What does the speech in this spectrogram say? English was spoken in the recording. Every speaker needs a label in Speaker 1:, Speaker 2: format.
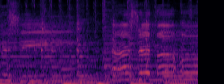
Speaker 1: Tennessee. I said my home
